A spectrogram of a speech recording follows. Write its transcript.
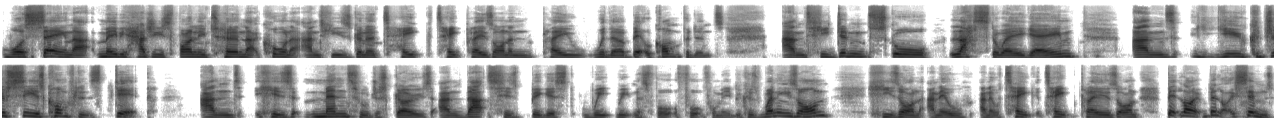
was saying that maybe Haji's finally turned that corner and he's going to take take plays on and play with a bit of confidence. And he didn't score last away game and you could just see his confidence dip and his mental just goes and that's his biggest weak weakness for for, for me because when he's on he's on and he'll and he'll take take players on. Bit like bit like simms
